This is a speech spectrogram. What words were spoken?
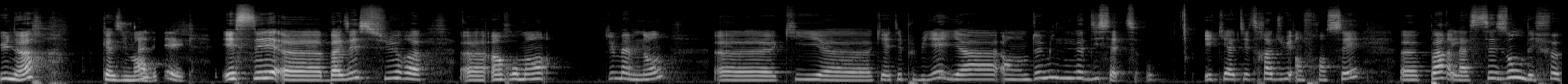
une heure, quasiment. Allez. Et c'est euh, basé sur euh, un roman du même nom qui, qui a été publié il y a en 2017 et qui a été traduit en français par La Saison des Feux.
